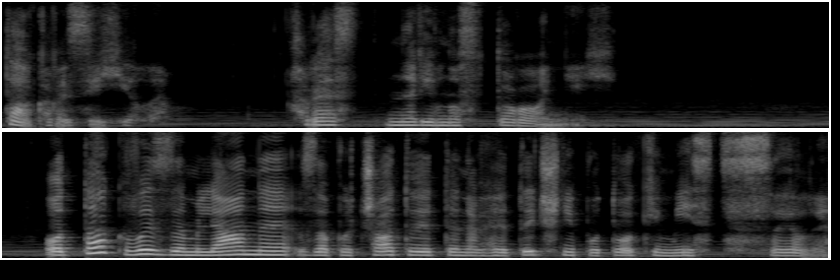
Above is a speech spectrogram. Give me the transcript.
Так, Разіїле. Хрест нерівносторонній. Отак ви, земляни, запечатуєте енергетичні потоки місць сили.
